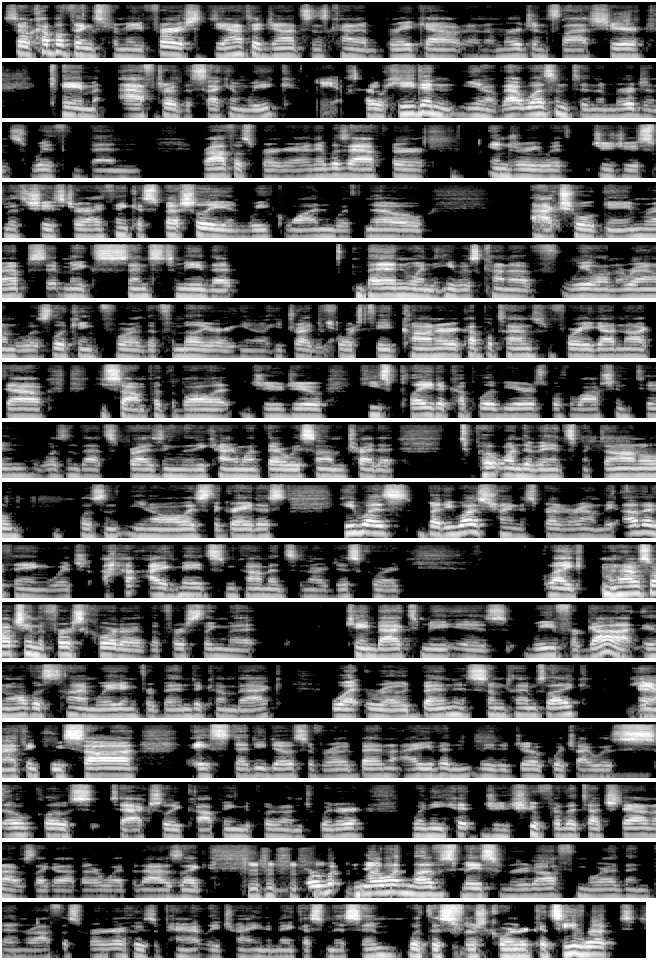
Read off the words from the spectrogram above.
So, a couple things for me. First, Diontae Johnson's kind of breakout and emergence last year came after the second week. Yeah. So he didn't, you know, that wasn't an emergence with Ben Roethlisberger, and it was after injury with Juju Smith Schuster. I think, especially in week one with no actual game reps, it makes sense to me that Ben, when he was kind of wheeling around, was looking for the familiar. You know, he tried to yeah. force feed Conner a couple times before he got knocked out. He saw him put the ball at Juju. He's played a couple of years with Washington. It wasn't that surprising that he kind of went there. We saw him try to to put one to Vance McDonald wasn't, you know, always the greatest. He was, but he was trying to spread around. The other thing, which I, I made some comments in our Discord, like when I was watching the first quarter, the first thing that came back to me is we forgot in all this time waiting for Ben to come back what road Ben is sometimes like. Yeah. And I think we saw a steady dose of road Ben. I even made a joke, which I was so close to actually copying to put it on Twitter when he hit Juju for the touchdown. I was like, oh, I better wipe it out. I was like, no, no, one loves Mason Rudolph more than Ben Roethlisberger, who's apparently trying to make us miss him with this first quarter because he looked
